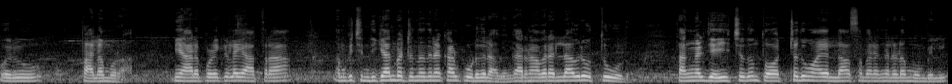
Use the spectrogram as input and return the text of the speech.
ഒരു തലമുറ. ഇനി ആലപ്പുഴയ്ക്കുള്ള യാത്ര നമുക്ക് ചിന്തിക്കാൻ പറ്റുന്നതിനേക്കാൾ കൂടുതലാകും. കാരണം അവരെല്ലാവരും ഒത്തുകൂടും. തങ്ങൾ ജയിച്ചതും തോറ്റതുമായ എല്ലാ സമരങ്ങളുടെ മുമ്പിൽ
